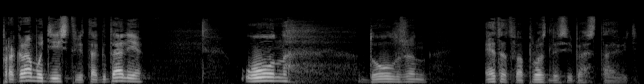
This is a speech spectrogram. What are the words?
программу действий и так далее, он должен этот вопрос для себя ставить.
